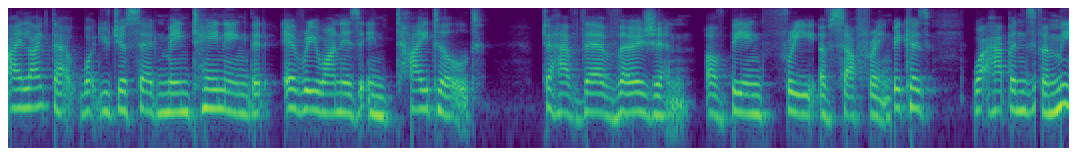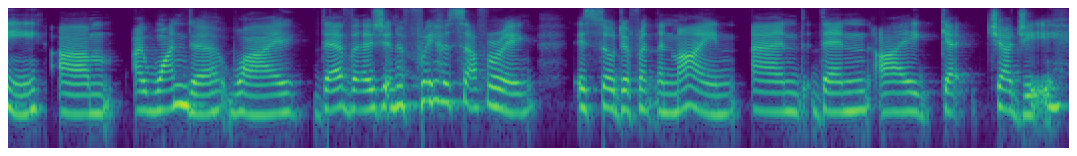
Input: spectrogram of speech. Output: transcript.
I like that, what you just said, maintaining that everyone is entitled to have their version of being free of suffering. Because what happens for me, um, I wonder why their version of free of suffering is so different than mine. And then I get judgy.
